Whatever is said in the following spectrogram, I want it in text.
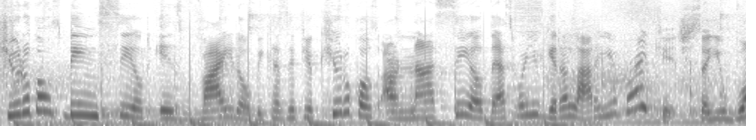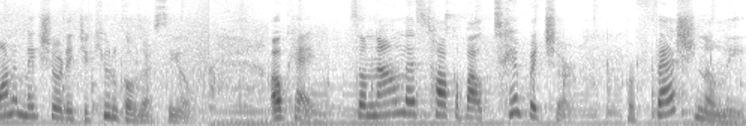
Cuticles being sealed is vital because if your cuticles are not sealed, that's where you get a lot of your breakage. So you want to make sure that your cuticles are sealed. Okay, so now let's talk about temperature professionally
